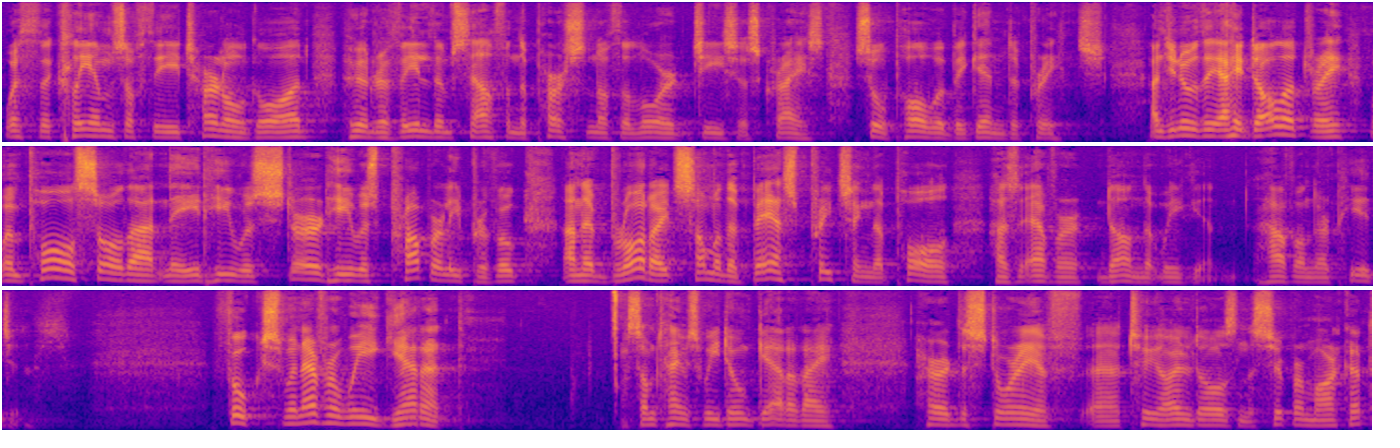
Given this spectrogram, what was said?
with the claims of the eternal God who had revealed himself in the person of the Lord Jesus Christ. So Paul would begin to preach. And you know, the idolatry, when Paul saw that need, he was stirred, he was properly provoked, and it brought out some of the best preaching that Paul has ever done that we have on our pages. Folks, whenever we get it, sometimes we don't get it. I heard the story of uh, two old dolls in the supermarket,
